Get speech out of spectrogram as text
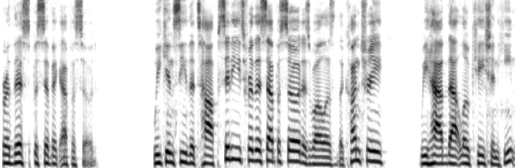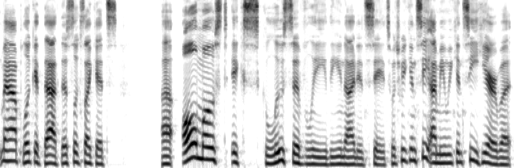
for this specific episode. We can see the top cities for this episode as well as the country. We have that location heat map. Look at that. This looks like it's uh, almost exclusively the United States, which we can see. I mean, we can see here, but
